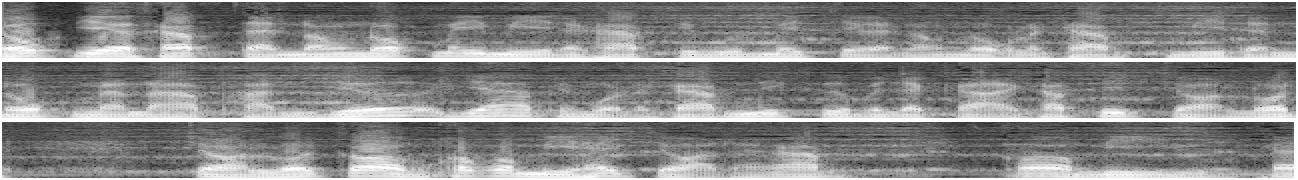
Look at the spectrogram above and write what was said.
นกเยอะครับแต่น้องนกไม่มีนะครับพี่วุฒิไม่เจอน้องนกนะครับมีแต่นกนานาพันธุ์เยอะแยะไปหมดนะครับนี่คือบรรยากาศครับที่จอดรถจอดรถก็เขาก็มีให้จอดนะครับ ก็มีอยู่แค่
